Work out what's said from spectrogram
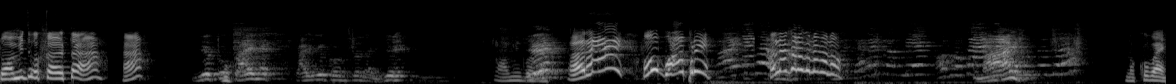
टॉमी तुला कळता हा? ये तू काय नाही काही करतो नाही ये. टॉमी बघा. अरे ओ बापरे! नको नको नको नको नाही. नको बाय.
